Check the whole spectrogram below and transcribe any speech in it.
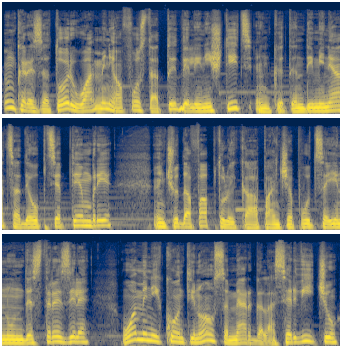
Încrezători, oamenii au fost atât de liniștiți încât în dimineața de 8 septembrie, în ciuda faptului că apa a început să inunde străzile, oamenii continuau să meargă la serviciu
